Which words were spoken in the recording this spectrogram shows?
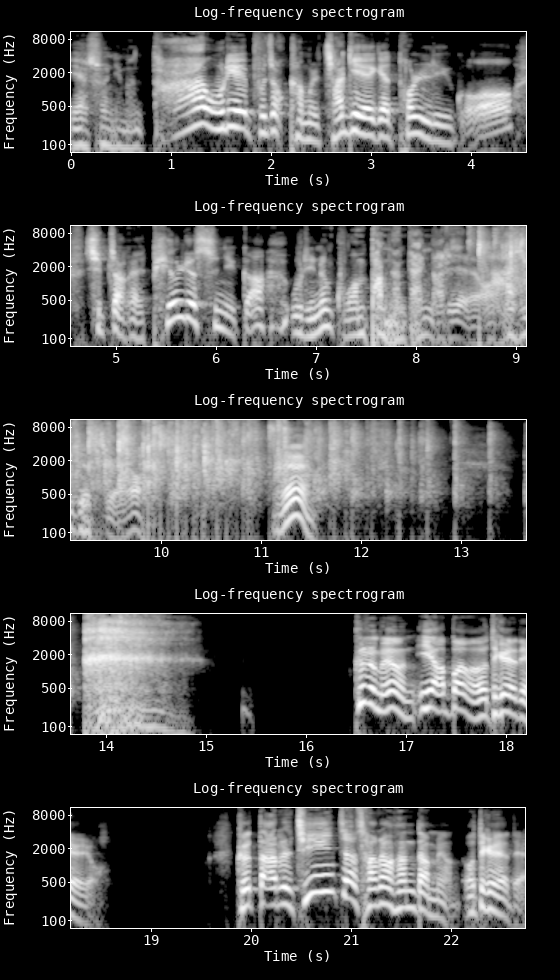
예수님은 다 우리의 부족함을 자기에게 돌리고 십자가에 피 흘렸으니까 우리는 구원받는다 이 말이에요. 아시겠죠? 네. 그러면 이 아빠가 어떻게 해야 돼요? 그 딸을 진짜 사랑한다면 어떻게 해야 돼?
